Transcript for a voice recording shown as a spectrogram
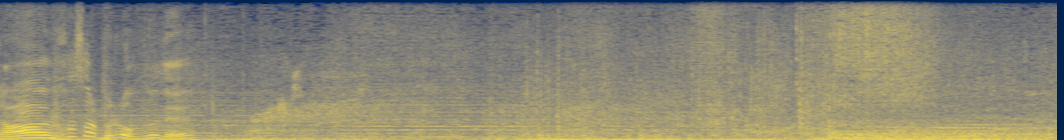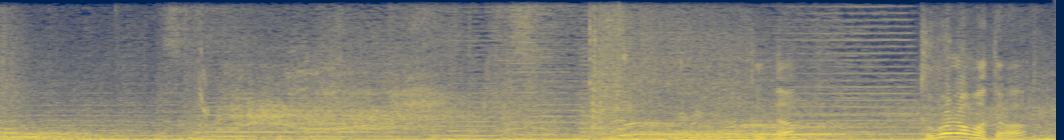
아, 화살 별로 없는데? 됐나? 두발 남았다.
